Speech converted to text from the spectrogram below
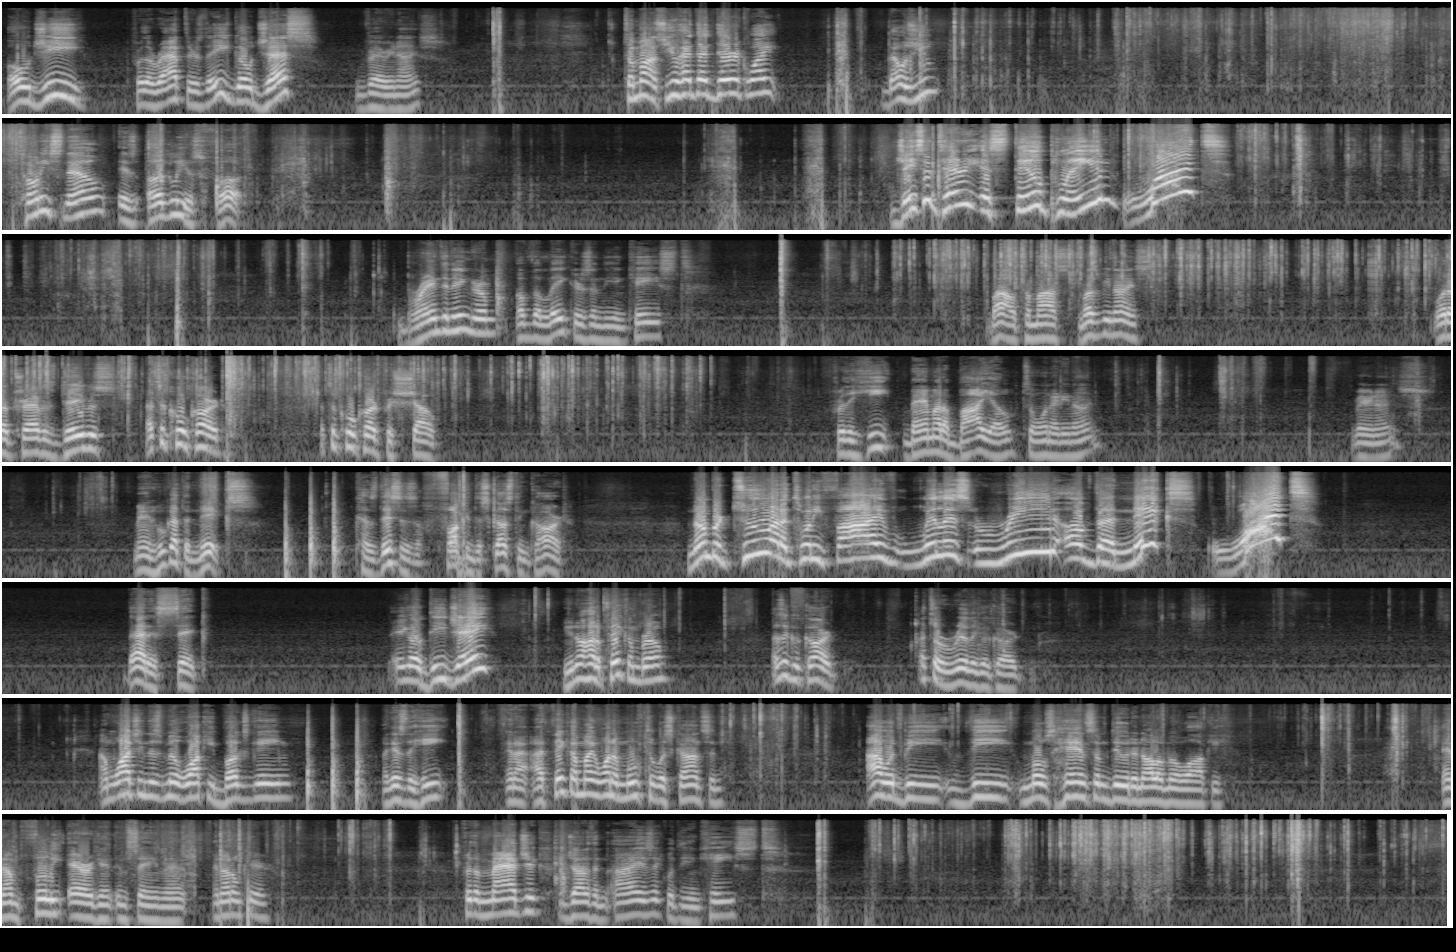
OG for the Raptors. There you go, Jess. Very nice. Tomas, you had that Derrick White? That was you? Tony Snell is ugly as fuck. Jason Terry is still playing? What? Brandon Ingram of the Lakers in the encased. Wow, Tomas. Must be nice. What up, Travis Davis? That's a cool card. That's a cool card for show. For the Heat, Bam Adebayo to 189. Very nice. Man, who got the Knicks? Because this is a fucking disgusting card. Number 2 out of 25, Willis Reed of the Knicks? What? That is sick. There you go, DJ. You know how to pick them, bro. That's a good card. That's a really good card. I'm watching this Milwaukee Bucks game against the Heat, and I, I think I might want to move to Wisconsin. I would be the most handsome dude in all of Milwaukee. And I'm fully arrogant in saying that. And I don't care. For the Magic, Jonathan Isaac with the encased.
